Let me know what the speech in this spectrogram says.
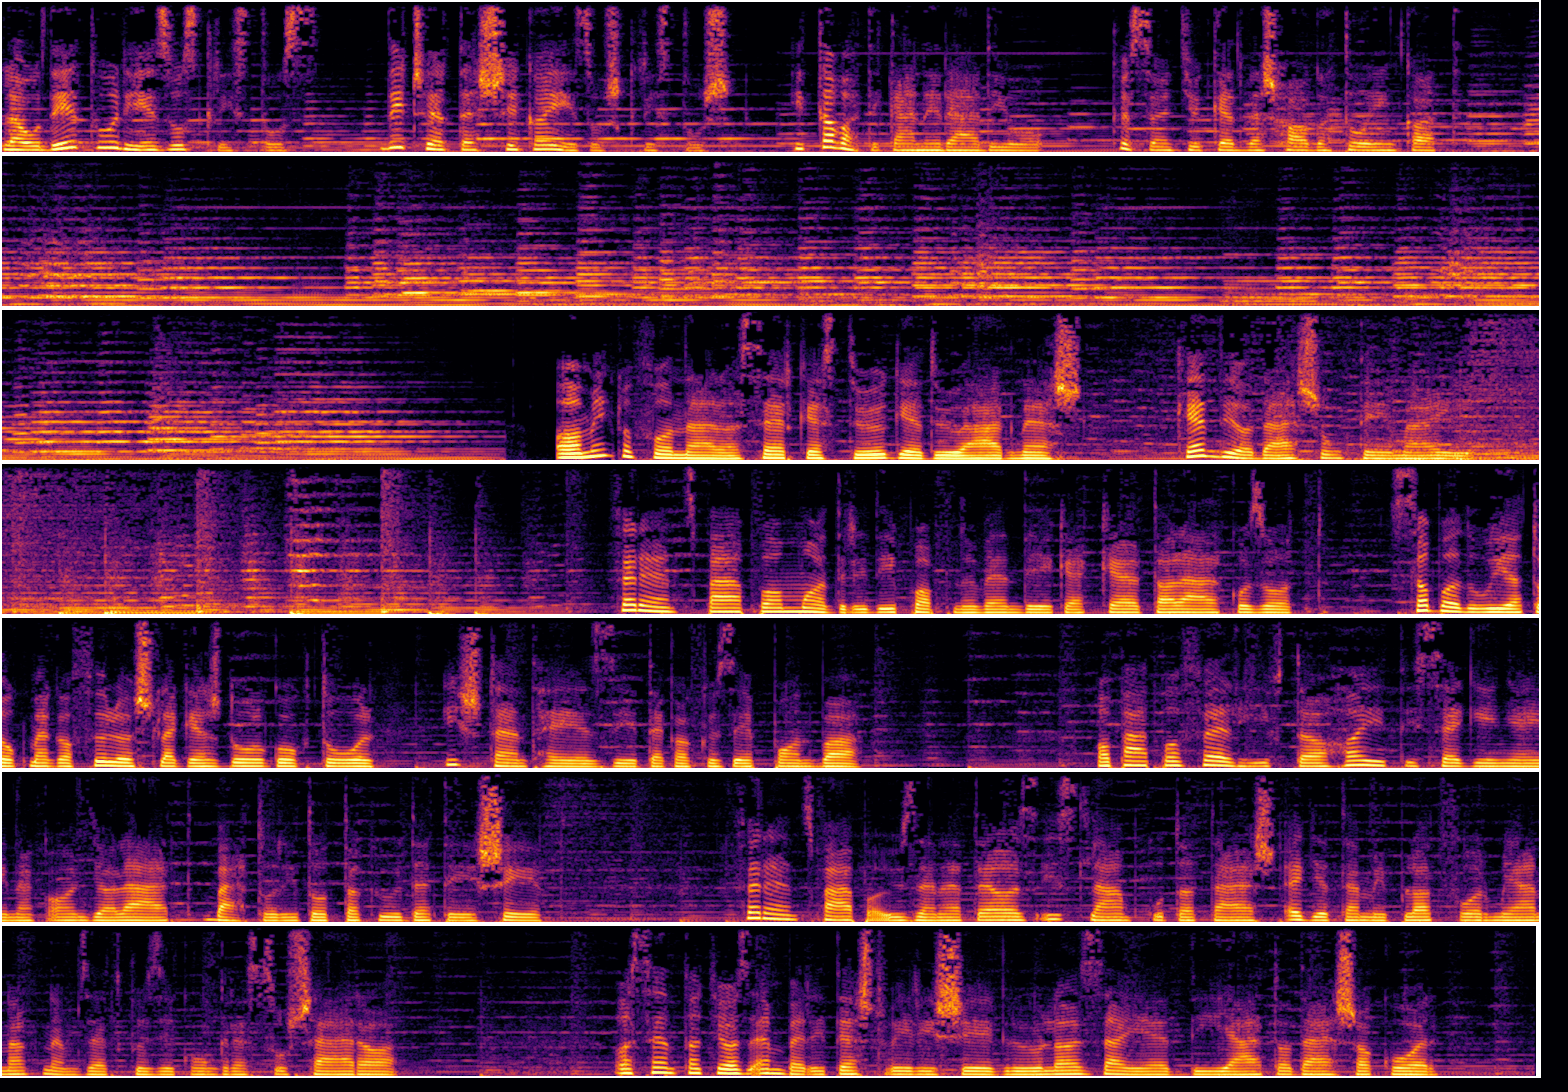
Laudétur Jézus Krisztus! Dicsértessék a Jézus Krisztus! Itt a Vatikáni Rádió. Köszöntjük kedves hallgatóinkat! A mikrofonnál a szerkesztő Gedő Ágnes. Keddi adásunk témái. Ferenc pápa madridi papnövendékekkel találkozott. Szabaduljatok meg a fölösleges dolgoktól, Istent helyezzétek a középpontba. A pápa felhívta a haiti szegényeinek angyalát, bátorította küldetését. Ferenc pápa üzenete az iszlám kutatás egyetemi platformjának nemzetközi kongresszusára. A Szent Atya az emberi testvériségről a Zayed díj átadásakor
